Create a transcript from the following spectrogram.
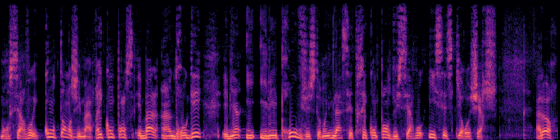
mon cerveau est content, j'ai ma récompense. Et bien, un drogué, eh bien, il, il éprouve justement, il a cette récompense du cerveau, il sait ce qu'il recherche. Alors,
